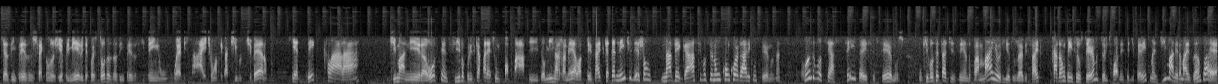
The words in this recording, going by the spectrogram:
que as empresas de tecnologia primeiro e depois todas as empresas que têm um website, um aplicativo que tiveram, que é declarar de maneira ostensiva, por isso que aparece um pop-up domina a janela. Tem sites que até nem te deixam navegar se você não concordar com os termos, né? Quando você aceita esses termos, o que você está dizendo para a maioria dos websites, cada um tem seus termos, então eles podem ser diferentes, mas de maneira mais ampla é:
